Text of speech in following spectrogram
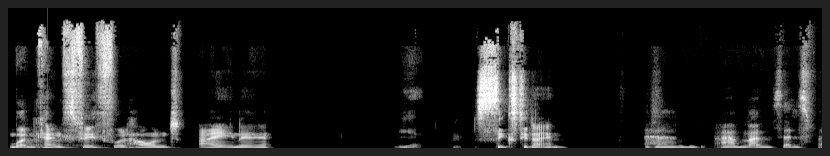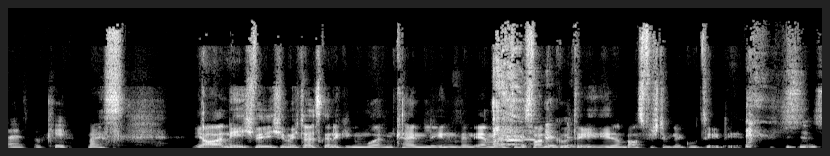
Mordenkains Faithful Hound eine 69. ähm, I'm, I'm satisfied. Okay. Nice. Ja, nee, ich will, ich will mich da jetzt gar nicht gegen Mordenkain lehnen. Wenn er meinte, das war eine gute Idee, dann war es bestimmt eine gute Idee.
